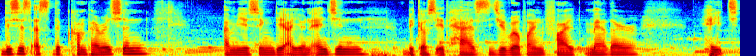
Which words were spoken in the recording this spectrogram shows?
This is as the comparison I'm using the ion engine because it has 0.5 meter H.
